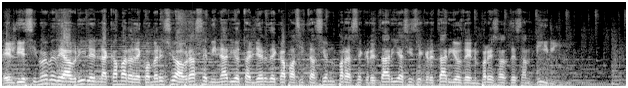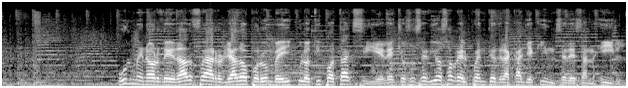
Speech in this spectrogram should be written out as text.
El 19 de abril en la Cámara de Comercio habrá seminario taller de capacitación para secretarias y secretarios de empresas de San Gil. Un menor de edad fue arrollado por un vehículo tipo taxi. El hecho sucedió sobre el puente de la calle 15 de San Gil.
